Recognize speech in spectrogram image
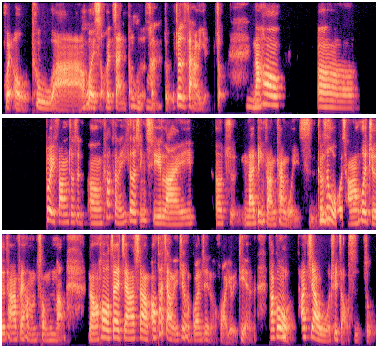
会呕吐啊，会手会颤抖的程度，就是非常严重。然后，呃，对方就是嗯，他可能一个星期来。呃，就来病房看我一次，可是我常常会觉得他非常匆忙，然后再加上哦，他讲了一句很关键的话。有一天，他跟我，他叫我去找事做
